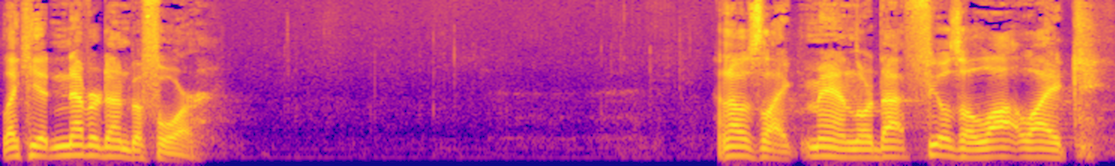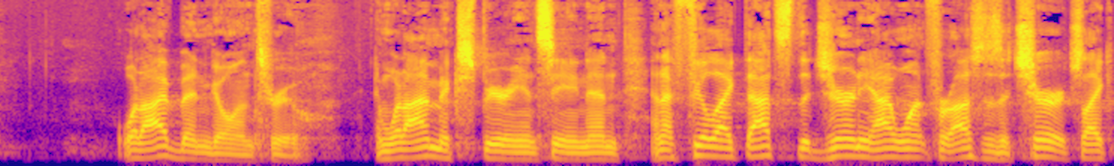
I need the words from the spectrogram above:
like he had never done before. And I was like, man, Lord, that feels a lot like what I've been going through and what I'm experiencing. And, and I feel like that's the journey I want for us as a church. Like,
